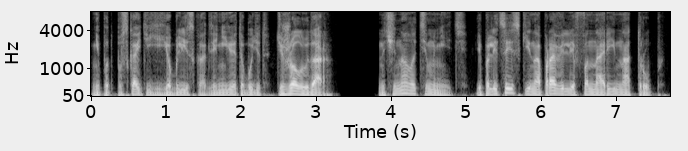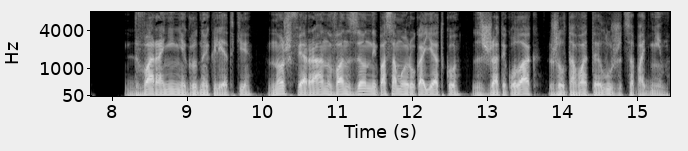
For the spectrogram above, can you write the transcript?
Не подпускайте ее близко. Для нее это будет тяжелый удар». Начинало темнеть, и полицейские направили фонари на труп. Два ранения грудной клетки, Нож ферран, вонзенный по самую рукоятку, сжатый кулак, желтоватая лужица под ним.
